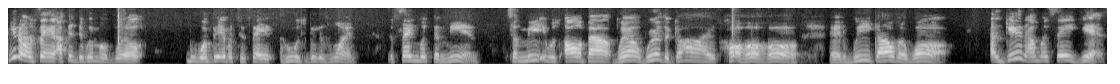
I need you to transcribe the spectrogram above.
you know what I'm saying? I think the women will will be able to say who was the biggest one. The same with the men. To me, it was all about, well, we're the guys, ha ha ha, and we got over the wall. Again, I'm gonna say yes.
